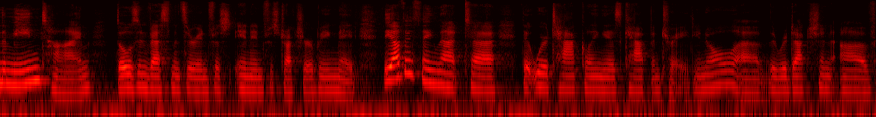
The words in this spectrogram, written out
the meantime, those investments are infra- in infrastructure are being made. The other thing that, uh, that we're tackling is cap and trade, you know, uh, the reduction of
